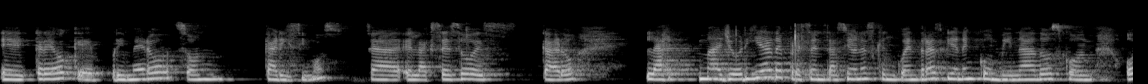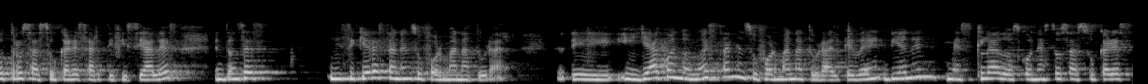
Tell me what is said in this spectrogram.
eh, creo que primero son carísimos, o sea, el acceso es caro. La mayoría de presentaciones que encuentras vienen combinados con otros azúcares artificiales, entonces ni siquiera están en su forma natural. Y, ya cuando no están en su forma natural, que vienen mezclados con estos azúcares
